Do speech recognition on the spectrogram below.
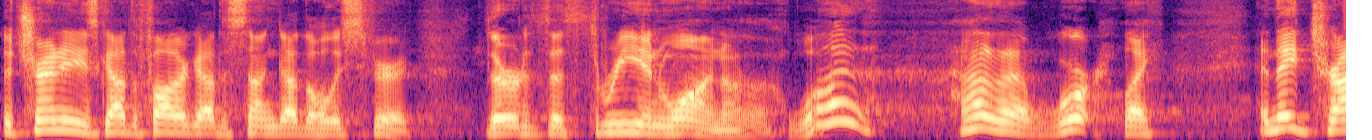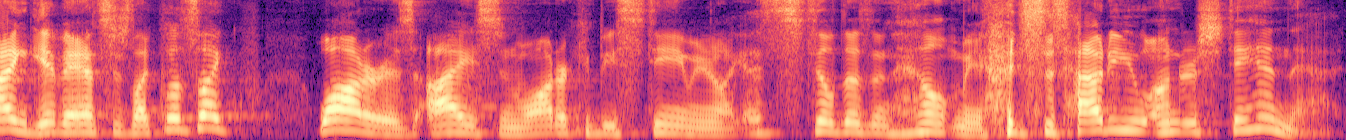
the Trinity is God the Father, God the Son, God the Holy Spirit. They're the three in one. Like, what? How does that work? Like, and they'd try and give answers like, Well, it's like water is ice and water can be steam. And you're like, It still doesn't help me. I just, how do you understand that?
